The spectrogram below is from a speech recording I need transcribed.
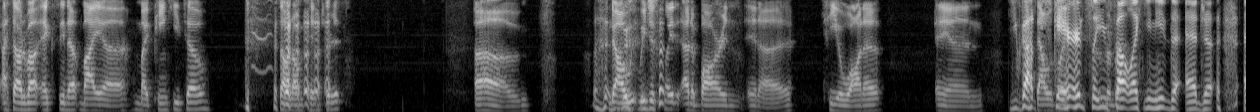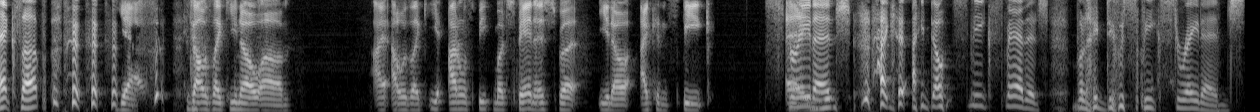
I thought about xing up my uh my pinky toe. Saw it on Pinterest. Um, no, we, we just played it at a bar in in uh, Tijuana, and You got was, like, scared, so you remember- felt like you needed to edge a, X up. yeah, because I was like, you know, um, I I was like, yeah, I don't speak much Spanish, but you know, I can speak. Straight Edge. edge. I, I don't speak Spanish, but I do speak straight edge.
